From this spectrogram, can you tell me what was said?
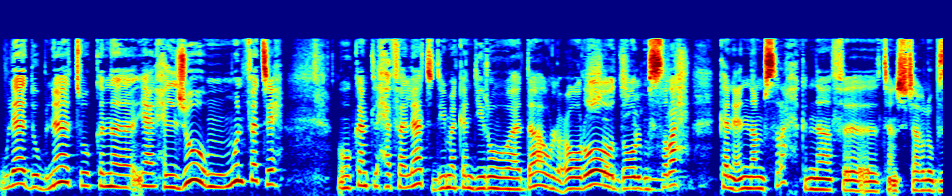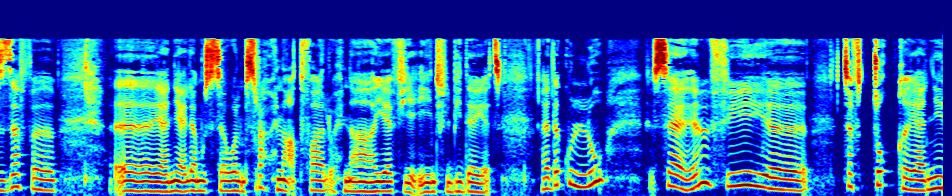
ولاد وبنات وكنا يعني حلجو منفتح. وكانت الحفلات ديما كنديروا هذا والعروض والمسرح. كان عندنا المسرح كنا في تنشتغلوا بزاف آه، يعني على مستوى المسرح. وحنا أطفال وحنا يافعين في البدايات. هذا كله ساهم في آه، تفتق يعني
